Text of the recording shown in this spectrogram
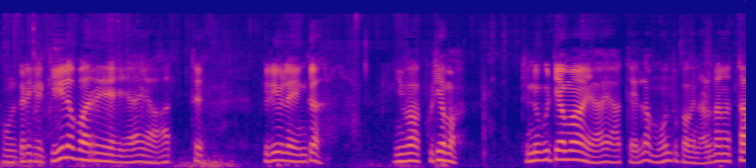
உங்களுக்கு கிடைக்கல? கீழே பாரு. ஏய் ஆத்து. பிரிவில் எங்கே நீ வா குட்டியாம்மா. தின்னு குட்டியாம்மா. ஏ ஆத்த எல்லாம் மோந்து பார்க்க. நல்லா நத்தா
